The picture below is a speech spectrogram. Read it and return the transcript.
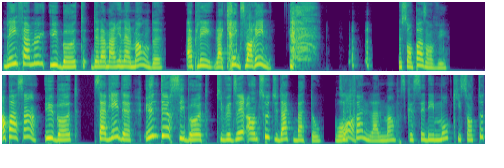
Les fameux U-boats de la marine allemande, appelés la Kriegsmarine, ne sont pas en vue. En passant, U-boat, ça vient de Unterseeboot, qui veut dire en dessous du lac bateau. C'est Wow. le fun, l'allemand, parce que c'est des mots qui sont tous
